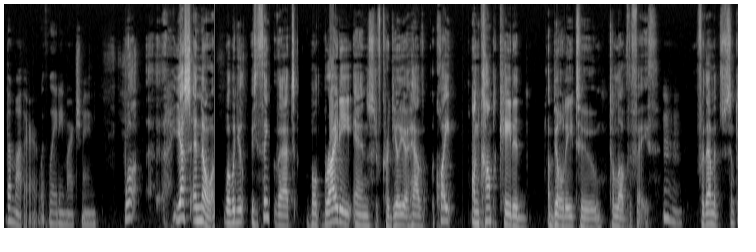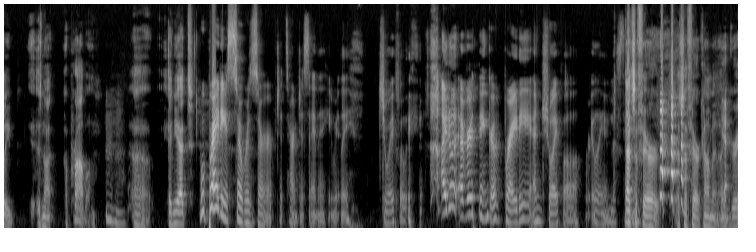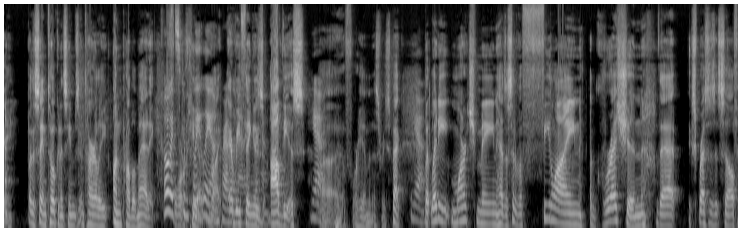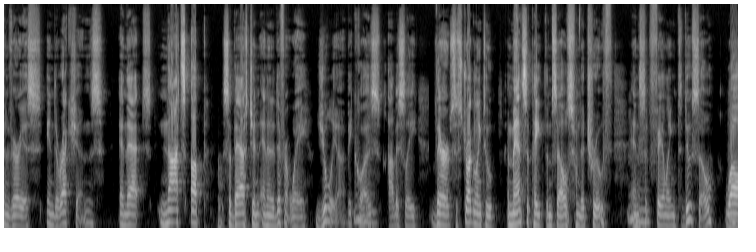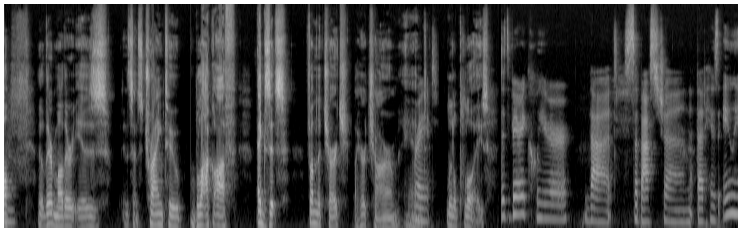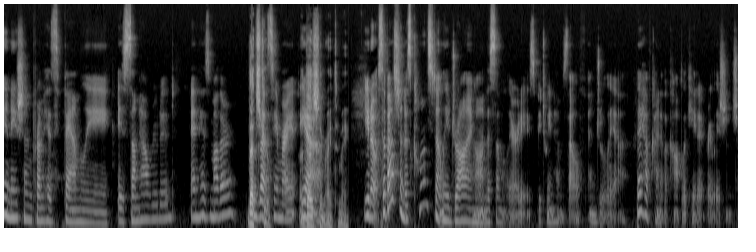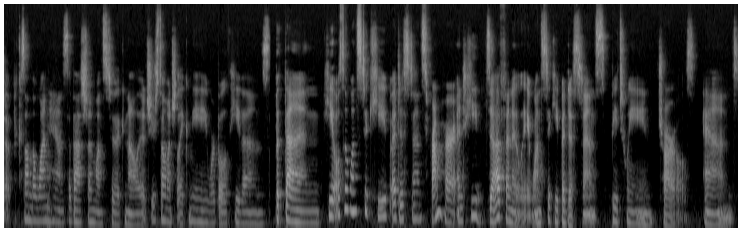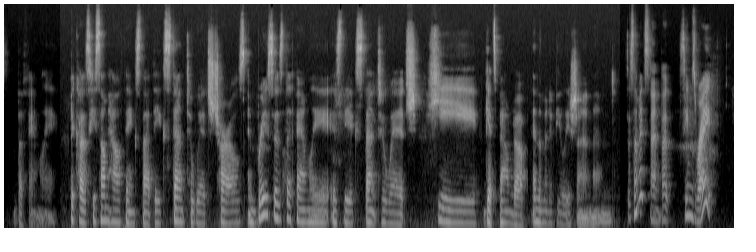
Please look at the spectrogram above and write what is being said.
the mother, with Lady Marchmain. Well, uh, yes and no. Well, when you, you think that both Bridie and sort of Cordelia have a quite uncomplicated ability to to love the faith, for them it simply is not a problem. Uh, and yet, Well, Bridie is so reserved. It's hard to say that he really joyfully. I don't ever think of Bridie and joyful really in the same. that's a fair that's a fair comment. I agree. By the same token, it seems entirely unproblematic. Oh, it's for him. completely Right. unproblematic Everything for is him. obvious Yeah. uh, for him in this respect. Yeah. But Lady Marchmain has a sort of a feline aggression that expresses itself in various indirections, and that knots up Sebastian and in a different way Julia, because mm-hmm. obviously they're struggling to emancipate themselves from the truth and mm-hmm. failing to do so, while mm-hmm. their mother is, in a sense, trying to block off exits from the church by her charm and right. little ploys. It's very clear that Sebastian, that his alienation from his family is somehow rooted in his mother. That's Does that seem right? It does seem right to me. You know, Sebastian is constantly drawing on the similarities between himself and Julia. They have kind of a complicated relationship because, on the one hand, Sebastian wants to acknowledge, you're so much like me, we're both heathens. But then he also wants to keep a distance from her, and he definitely wants to keep a distance between Charles and the family because he somehow thinks that the extent to which Charles embraces the family is the extent to which he gets bound up in the manipulation. And to some extent, that seems right.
